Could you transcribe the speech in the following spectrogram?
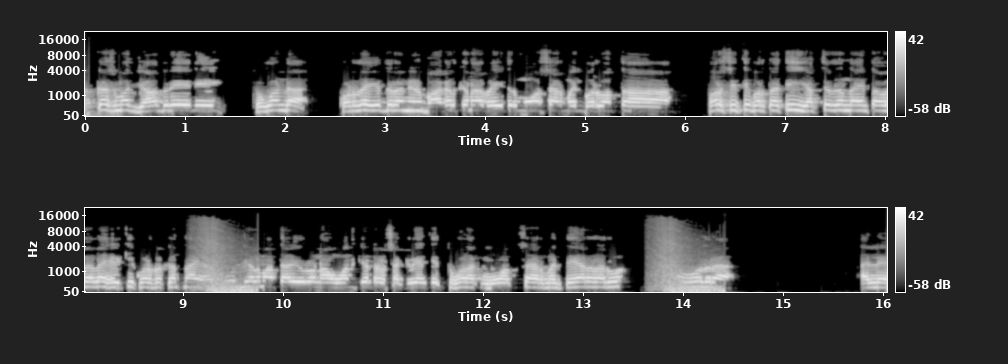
ಅಕಸ್ಮಾತ್ ಜವಾಬ್ದಾರಿ ನೀ ತಗೊಂಡ ಕೊಡದೇ ಇದ್ರ ನೀನ್ ಬಾಗಲ್ಕನ ರೈತರು ಮೂವತ್ ಸಾವಿರ ಮಂದಿ ಬರುವಂತ ಪರಿಸ್ಥಿತಿ ಬರ್ತೈತಿ. ಎಚ್ಚರದಿಂದ ಇಂಥವೆಲ್ಲ ಹೇಳಿಕೆ ಕೊಡ್ಬೇಕಂತ ನಾ ಮೂರ್ ಜಲ ಮಾತಾಡಿದ್ರು ನಾವು ಒಂದ್ ಕ್ವಿಂಟಲ್ ಸಕ್ರೆ ಅಂತ ತಗೊಳಕ್ ಮೂವತ್ ಸಾವಿರ ಮಂದಿ ತಯಾರದಾರು. ಹೋದ್ರ ಅಲ್ಲಿ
